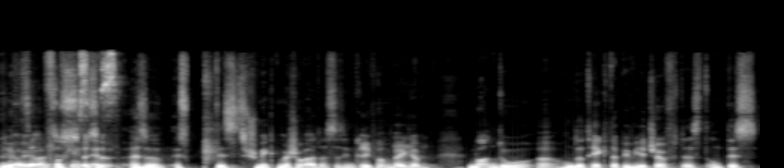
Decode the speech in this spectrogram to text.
Ja, So ja, ist also, also es, das schmeckt mir schon auch, dass sie es im Griff haben, weil ich glaube, wenn du äh, 100 Hektar bewirtschaftest und das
